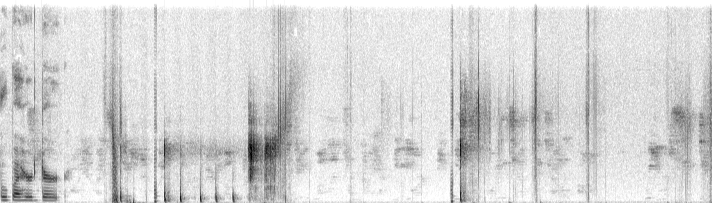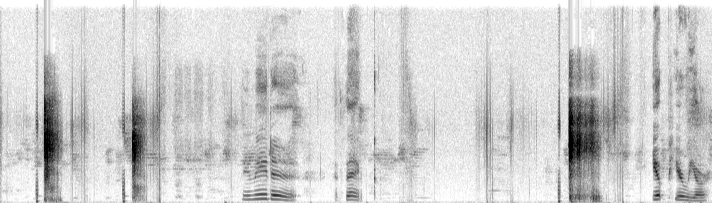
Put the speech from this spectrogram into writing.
Oop, I heard dirt. We made it, I think. Yep, here we are.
